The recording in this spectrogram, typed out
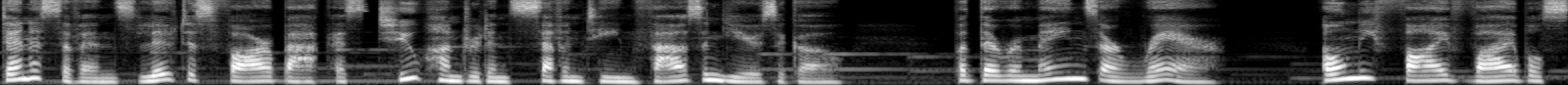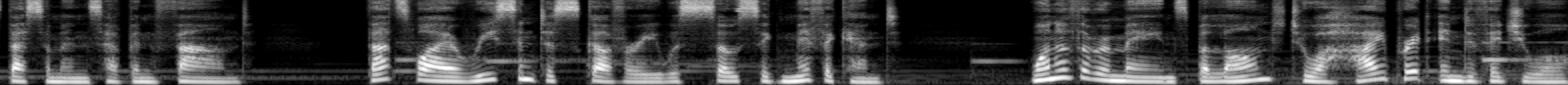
Denisovans lived as far back as 217,000 years ago, but their remains are rare. Only five viable specimens have been found. That's why a recent discovery was so significant. One of the remains belonged to a hybrid individual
